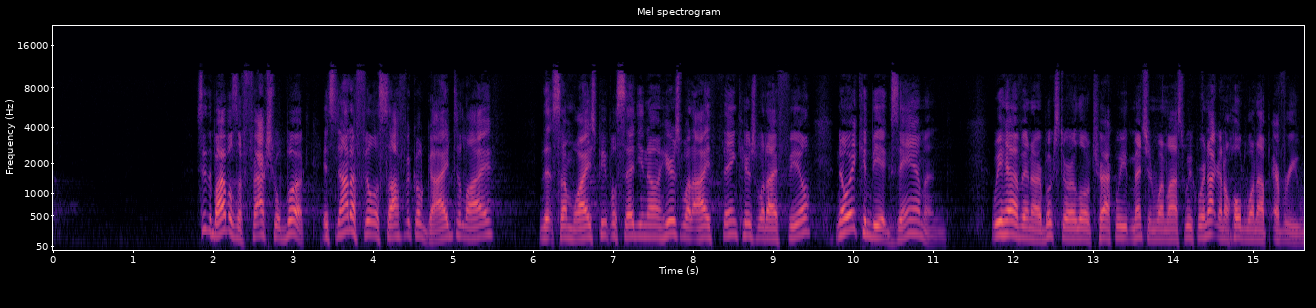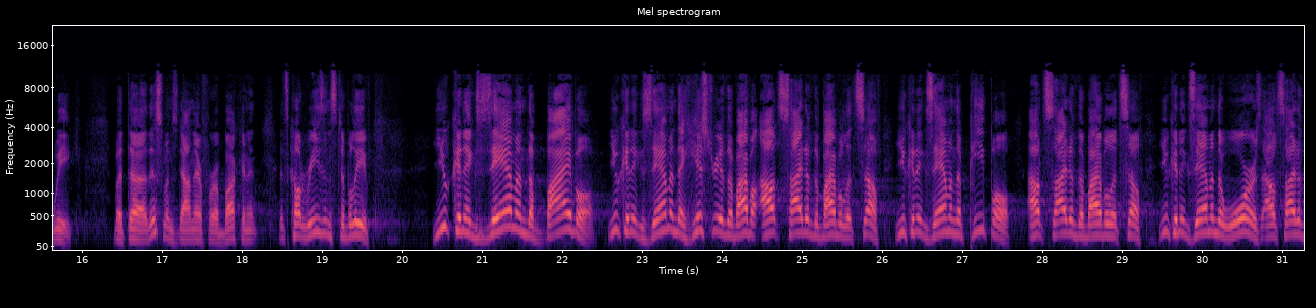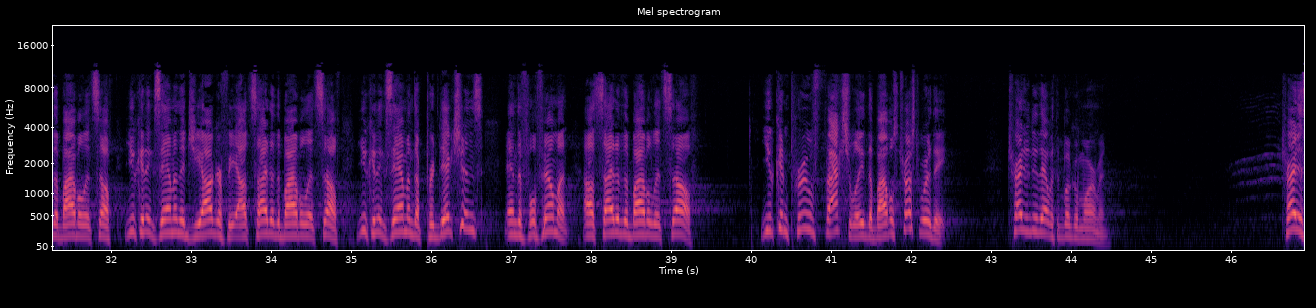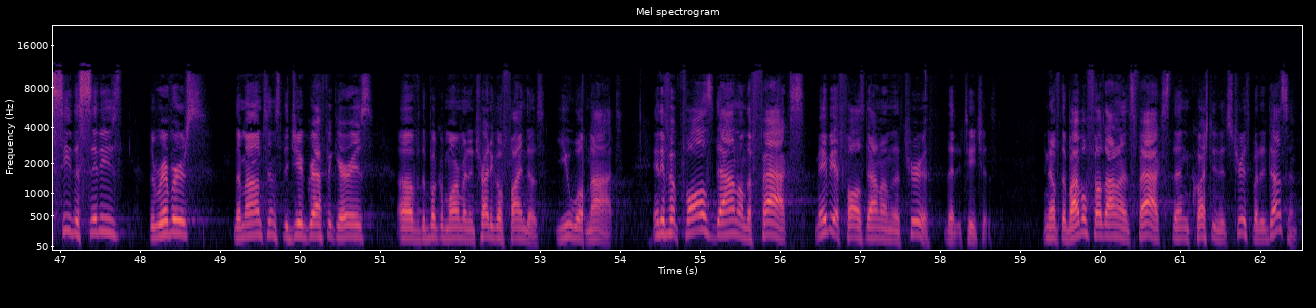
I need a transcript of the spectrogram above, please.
See, the Bible's a factual book. It's not a philosophical guide to life that some wise people said, you know, here's what I think, here's what I feel. No, it can be examined. We have in our bookstore a little track. We mentioned one last week. We're not going to hold one up every week, but uh, this one's down there for a buck, and it, it's called Reasons to Believe. You can examine the Bible. You can examine the history of the Bible outside of the Bible itself. You can examine the people outside of the Bible itself. You can examine the wars outside of the Bible itself. You can examine the geography outside of the Bible itself. You can examine the predictions and the fulfillment outside of the Bible itself. You can prove factually the Bible's trustworthy. Try to do that with the Book of Mormon. Try to see the cities, the rivers, the mountains, the geographic areas of the Book of Mormon and try to go find those. You will not. And if it falls down on the facts, maybe it falls down on the truth that it teaches. You know, if the Bible fell down on its facts, then question its truth, but it doesn't.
